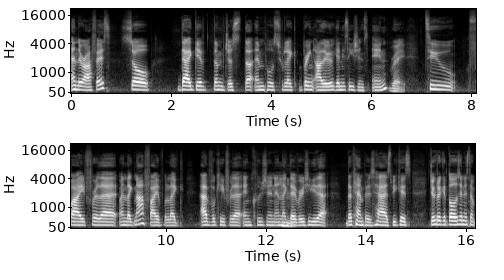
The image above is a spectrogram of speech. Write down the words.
in their office. So that gave them just the impulse to like bring other organizations in Right. to fight for that and like not fight but like advocate for that inclusion and like diversity that the campus has because yo creo que todos en este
